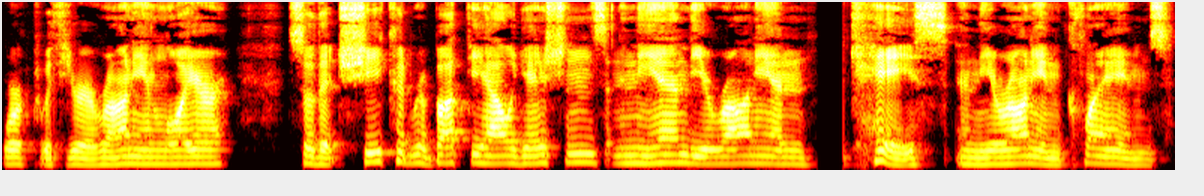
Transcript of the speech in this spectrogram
worked with your Iranian lawyer so that she could rebut the allegations. And in the end, the Iranian case and the Iranian claims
